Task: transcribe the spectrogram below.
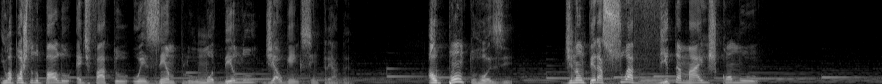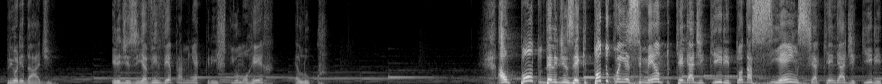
E o apóstolo Paulo é de fato o exemplo, o modelo de alguém que se entrega. Ao ponto, Rose, de não ter a sua vida mais como prioridade. Ele dizia: viver para mim é Cristo e o morrer é lucro. Ao ponto dele dizer que todo conhecimento que ele adquire, toda a ciência que ele adquire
